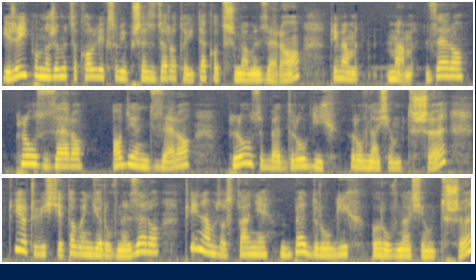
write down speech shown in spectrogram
jeżeli pomnożymy cokolwiek sobie przez 0, to i tak otrzymamy 0, czyli mamy, mamy 0 plus 0 odjąć 0 plus b drugich równa się 3, czyli oczywiście to będzie równe 0, czyli nam zostanie b drugich równa się 3.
